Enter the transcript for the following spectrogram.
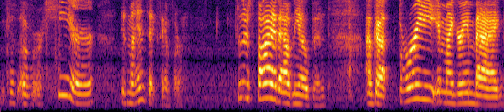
because over here is my insect sampler. So there's five out in the open. I've got three in my green bag.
